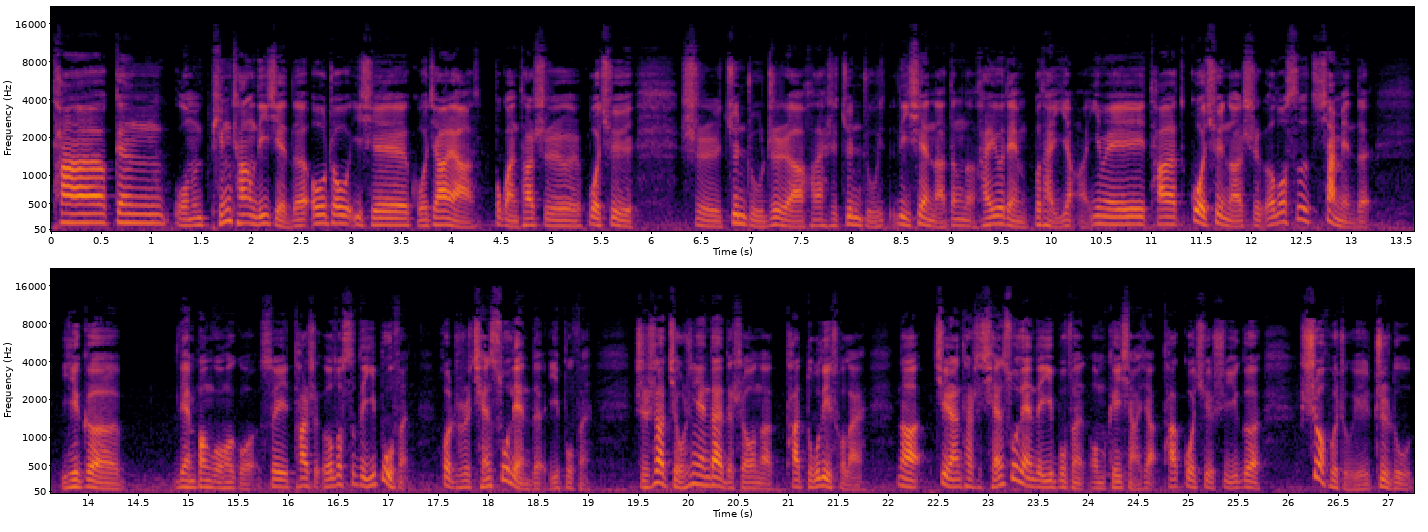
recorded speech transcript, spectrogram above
它跟我们平常理解的欧洲一些国家呀，不管它是过去。是君主制啊，还是君主立宪呐、啊，等等，还有点不太一样啊。因为它过去呢是俄罗斯下面的一个联邦共和国，所以它是俄罗斯的一部分，或者是前苏联的一部分。只是到九十年代的时候呢，它独立出来。那既然它是前苏联的一部分，我们可以想象，它过去是一个社会主义制度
